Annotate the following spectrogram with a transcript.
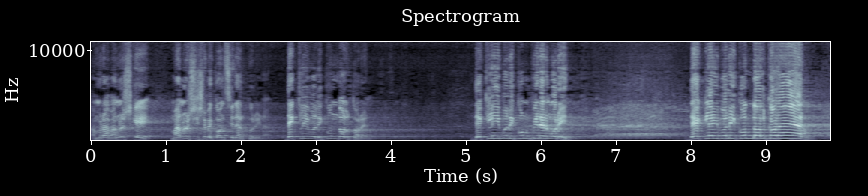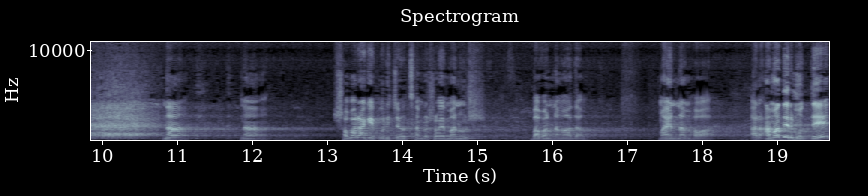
আমরা মানুষকে মানুষ হিসেবে কনসিডার করি না। দেখলেই বলি কোন দল করেন? দেখলেই বলি কোন পীরের মুরিদ? দেখলেই বলি কোন দল করেন? না না, সবার আগে পরিচয় হচ্ছে আমরা সবাই মানুষ। বাবার নাম আদাম, মায়ের নাম হওয়া। আর আমাদের মধ্যে,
